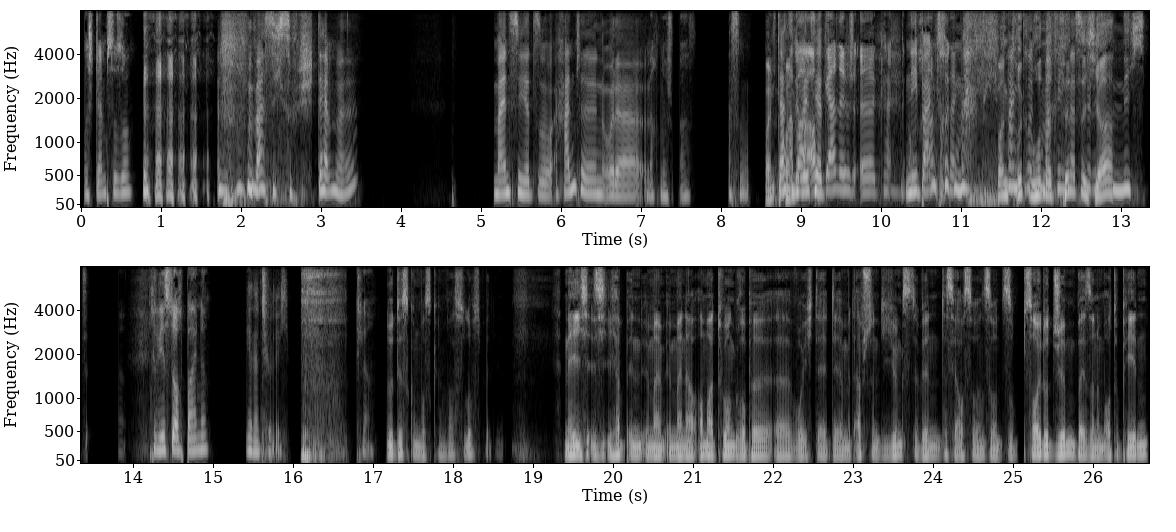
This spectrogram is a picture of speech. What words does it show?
Was stemmst du so? was ich so stemme. Meinst du jetzt so Hanteln oder Macht nur Spaß. achso. Bank, Ich dachte, Bank, du Aber willst auch jetzt- gerne. Äh, ka- Nee, auch Bankdrücken mache ich. Bankdrücken mache ich 140, natürlich ja? Nicht. Trainierst du auch Beine? Ja, natürlich. Klar. nur Diskomuskeln, was ist los bei dir? Nee, ich, ich, ich habe in, in, in meiner Oma-Turngruppe, äh, wo ich der, der mit Abstand die Jüngste bin, das ist ja auch so, so, so Pseudo-Gym bei so einem Orthopäden,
